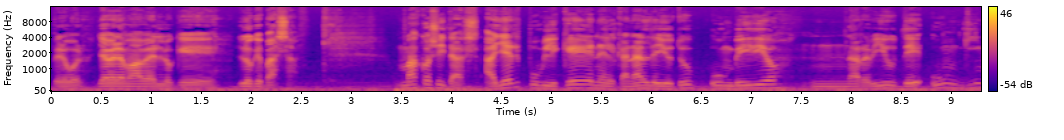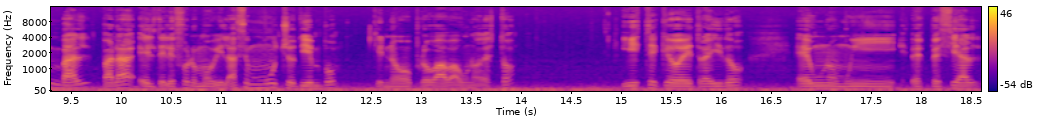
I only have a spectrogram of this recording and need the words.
Pero bueno, ya veremos a ver lo que, lo que pasa. Más cositas. Ayer publiqué en el canal de YouTube un vídeo, una review de un gimbal para el teléfono móvil. Hace mucho tiempo que no probaba uno de estos. Y este que os he traído es uno muy especial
